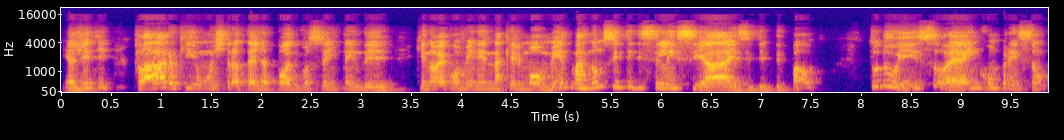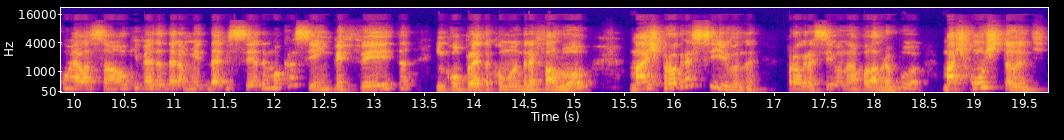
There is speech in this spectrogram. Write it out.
E a gente, claro que uma estratégia pode você entender que não é conveniente naquele momento, mas não no sentido de silenciar esse tipo de pauta. Tudo isso é incompreensão com relação ao que verdadeiramente deve ser a democracia, imperfeita, incompleta, como o André falou, mas progressiva, né? Progressiva não é uma palavra boa, mas constante.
